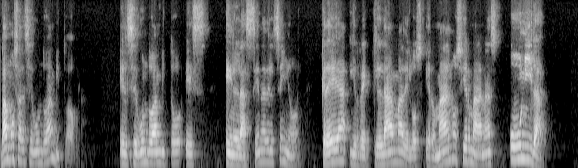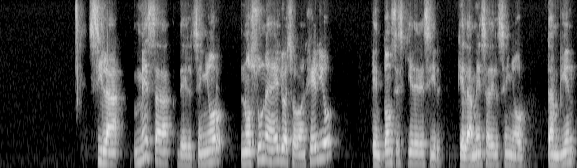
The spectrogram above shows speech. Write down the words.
Vamos al segundo ámbito ahora. El segundo ámbito es en la cena del Señor, crea y reclama de los hermanos y hermanas unidad. Si la mesa del Señor nos une a Él y a su Evangelio, entonces quiere decir que la mesa del Señor también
